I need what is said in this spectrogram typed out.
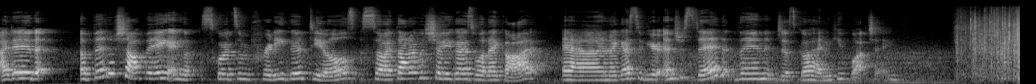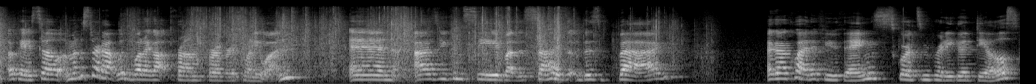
I did a bit of shopping and scored some pretty good deals, so I thought I would show you guys what I got, and I guess if you're interested, then just go ahead and keep watching. Okay, so I'm going to start out with what I got from Forever 21. And as you can see by the size of this bag, I got quite a few things, scored some pretty good deals.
